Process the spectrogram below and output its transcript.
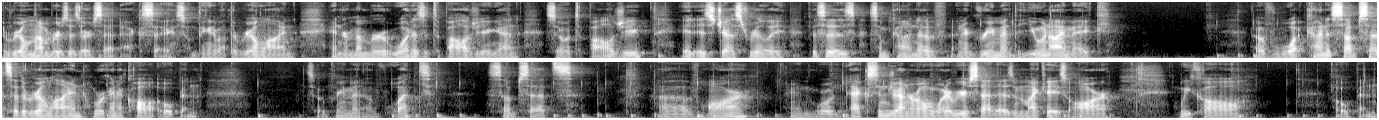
the real numbers is our set X, say. So I'm thinking about the real line. And remember, what is a topology again? So a topology, it is just really, this is some kind of an agreement that you and I make of what kind of subsets of the real line we're going to call open. So agreement of what subsets of R and well, X in general, whatever your set is, in my case R, we call open.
